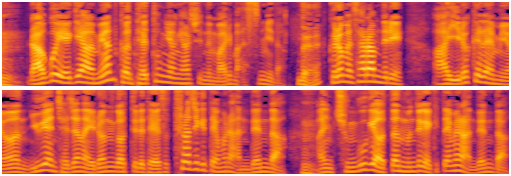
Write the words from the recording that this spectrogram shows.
음. 라고 얘기하면 그건 대통령이 할 수 있는 말이 맞습니다. 네. 그러면 사람들이 아 이렇게 되면 유엔 제재나 이런 것들에 대해서 틀어지기 때문에 안 된다. 음. 아니면 중국에 어떤 문제가 있기 때문에 안 된다.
